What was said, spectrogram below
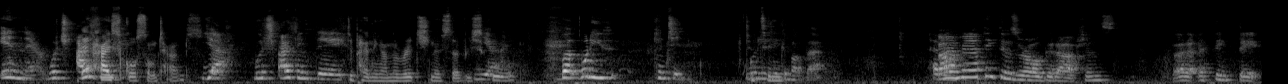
in there, which I In high think- school sometimes, Yeah, which I think they. depending on the richness of your Yeah. school. But what do you continue? What do you think about that? I mean, I think those are all good options, but I think they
